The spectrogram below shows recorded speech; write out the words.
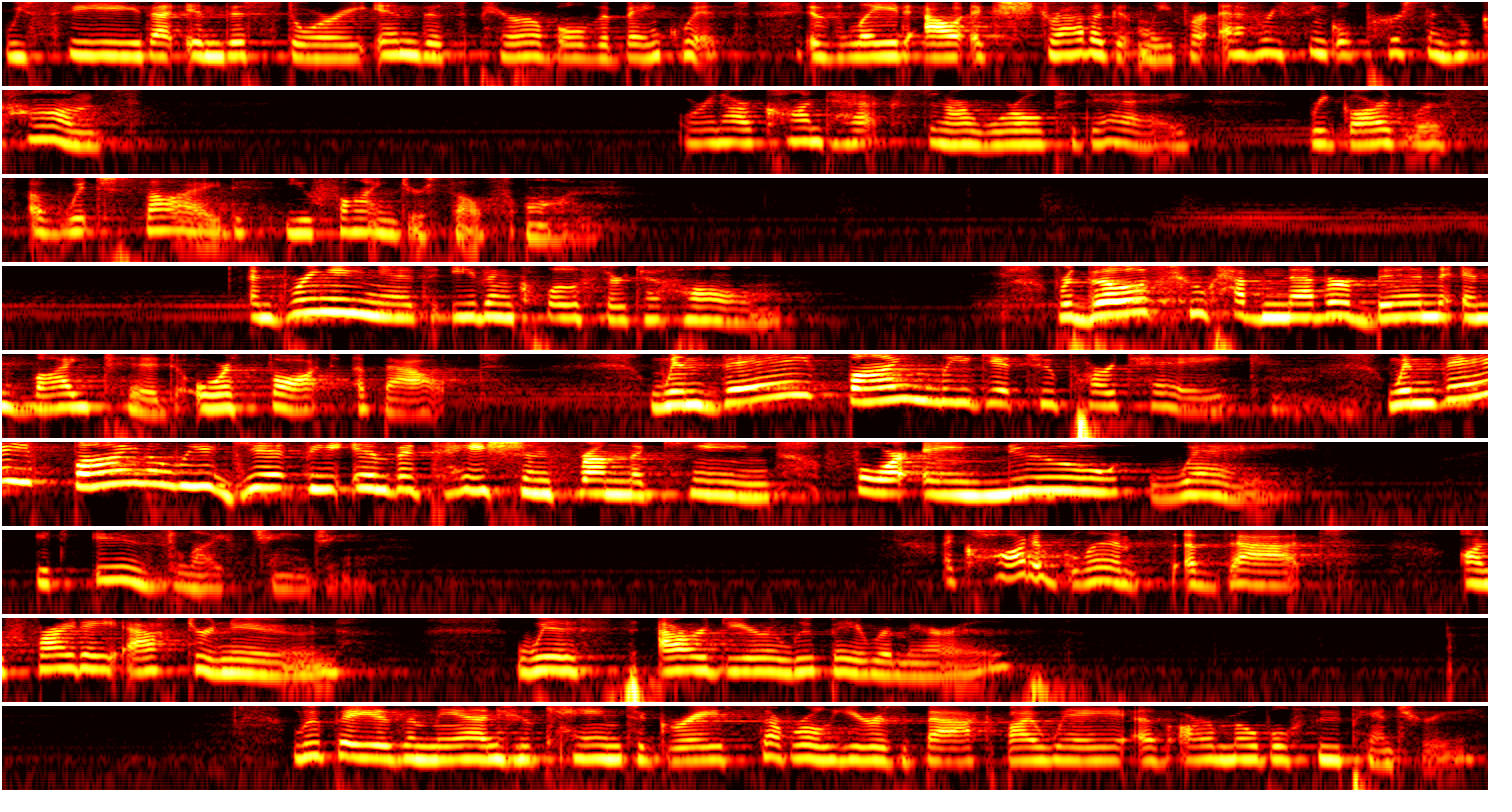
We see that in this story, in this parable, the banquet is laid out extravagantly for every single person who comes or in our context in our world today, regardless of which side you find yourself on. And bringing it even closer to home. For those who have never been invited or thought about, when they finally get to partake, when they finally get the invitation from the king for a new way, it is life changing. I caught a glimpse of that on Friday afternoon with our dear Lupe Ramirez. Lupe is a man who came to Grace several years back by way of our mobile food pantry.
